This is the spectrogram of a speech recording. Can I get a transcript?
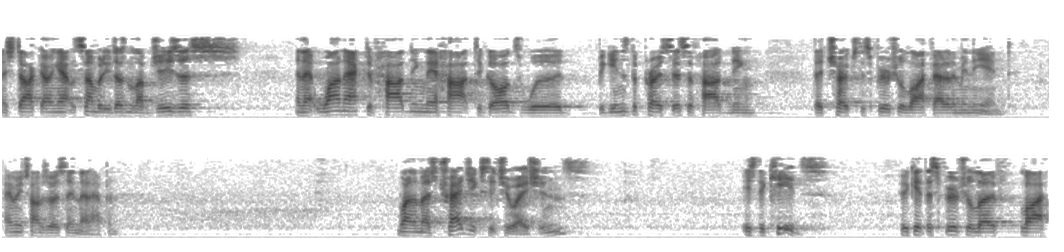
They start going out with somebody who doesn't love Jesus, and that one act of hardening their heart to God's word begins the process of hardening that chokes the spiritual life out of them in the end. How many times have I seen that happen? One of the most tragic situations is the kids who get the spiritual life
